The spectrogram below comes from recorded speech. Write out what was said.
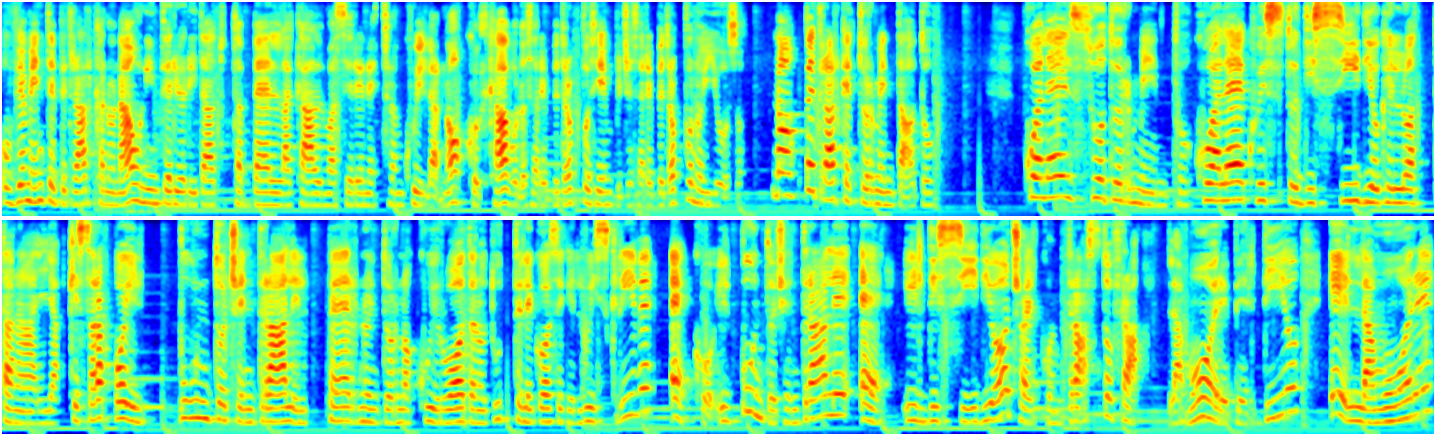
Ovviamente Petrarca non ha un'interiorità tutta bella, calma, serena e tranquilla, no, col cavolo sarebbe troppo semplice, sarebbe troppo noioso. No, Petrarca è tormentato. Qual è il suo tormento? Qual è questo dissidio che lo attanaglia? Che sarà poi il punto centrale, il perno intorno a cui ruotano tutte le cose che lui scrive? Ecco, il punto centrale è il dissidio, cioè il contrasto fra l'amore per Dio e l'amore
